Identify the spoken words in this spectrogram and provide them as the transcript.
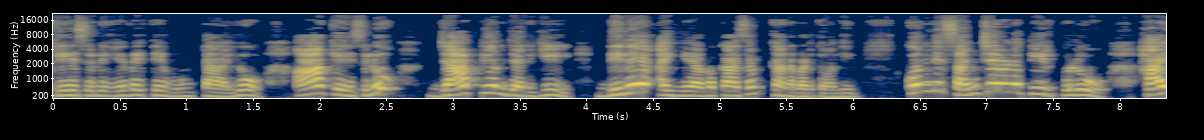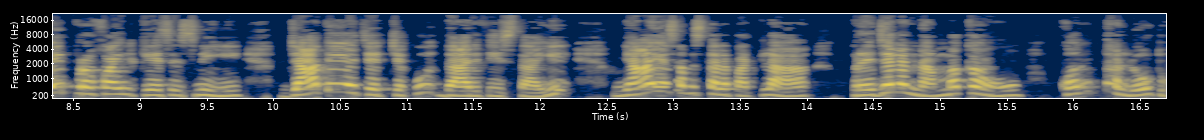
కేసులు ఏవైతే ఉంటాయో ఆ కేసులు జాప్యం జరిగి డిలే అయ్యే అవకాశం కనబడుతోంది. కొన్ని సంచలన తీర్పులు హై ప్రొఫైల్ కేసెస్ని జాతీయ చర్చకు దారితీస్తాయి. న్యాయ సంస్థల పట్ల ప్రజల నమ్మకం కొంత లోటు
